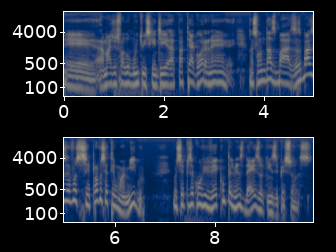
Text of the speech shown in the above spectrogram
é, a Mágios falou muito isso, que a gente, até agora, né? Nós falamos das bases. As bases é você. Para você ter um amigo, você precisa conviver com pelo menos 10 ou 15 pessoas.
